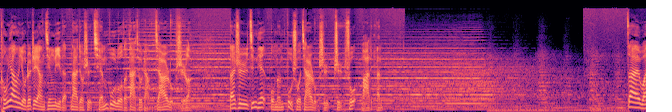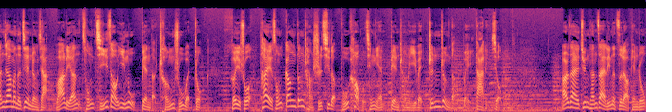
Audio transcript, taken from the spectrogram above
同样有着这样经历的，那就是前部落的大酋长加尔鲁什了。但是今天我们不说加尔鲁什，只说瓦里安。在玩家们的见证下，瓦里安从急躁易怒变得成熟稳重，可以说，他也从刚登场时期的不靠谱青年变成了一位真正的伟大领袖。而在军团再临的资料片中，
